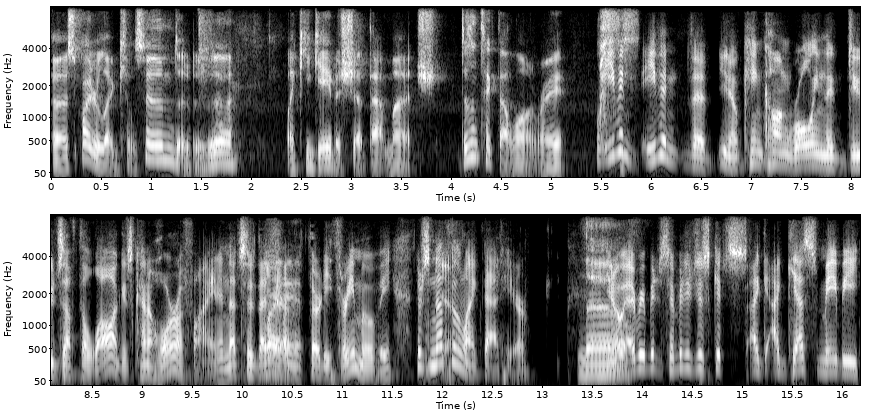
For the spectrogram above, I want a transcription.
uh, spider leg kills him. Da, da, da. Like he gave a shit that much. Doesn't take that long, right? well, even even the you know King Kong rolling the dudes off the log is kind of horrifying, and that's that's Right. from the '33 movie. There's nothing like that here. No, You know, everybody somebody just gets. I, I guess maybe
